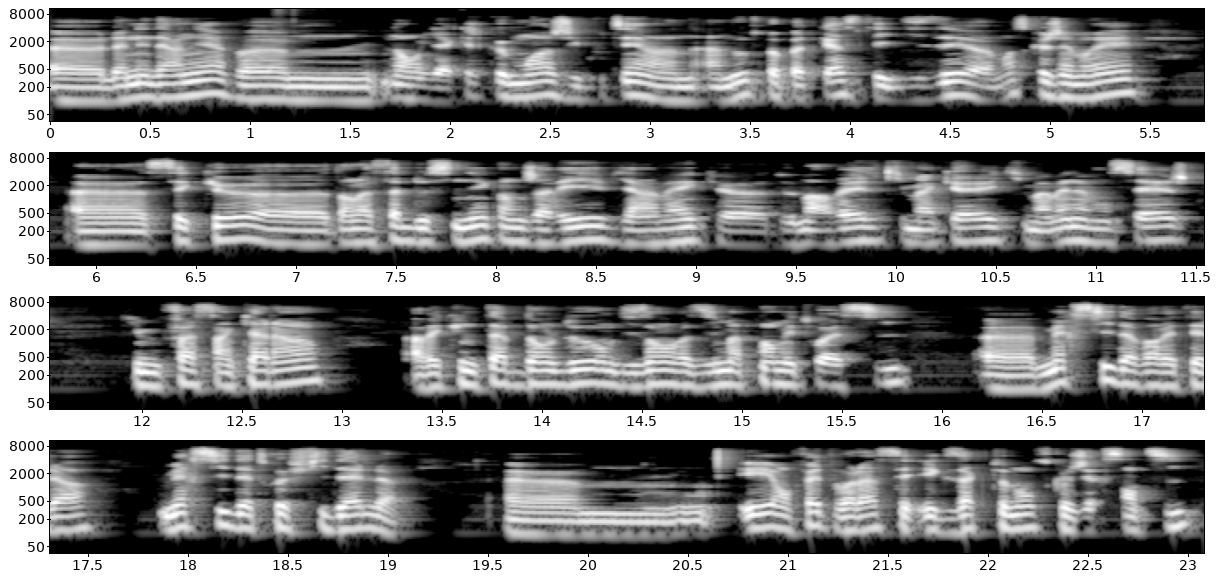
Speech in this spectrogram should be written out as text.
Euh, l'année dernière, non, il y a quelques mois, j'écoutais un, un autre podcast et il disait, moi, ce que j'aimerais, c'est que dans la salle de ciné, quand j'arrive, il y a un mec de Marvel qui m'accueille, qui m'amène à mon siège, qui me fasse un câlin avec une tape dans le dos en me disant, vas-y, maintenant mets-toi assis. merci d'avoir été là. Merci d'être fidèle. et en fait, voilà, c'est exactement ce que j'ai ressenti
